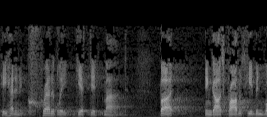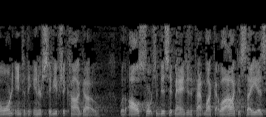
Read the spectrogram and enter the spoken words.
He had an incredibly gifted mind. But in God's providence, he had been born into the inner city of Chicago with all sorts of disadvantages. In fact, like what I like to say is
